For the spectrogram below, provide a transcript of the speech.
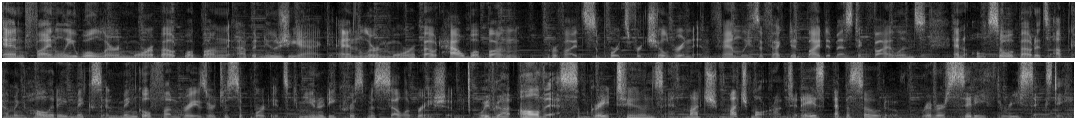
And finally, we'll learn more about Wahbung Abinoonjiiag and learn more about how Wahbung provides supports for children and families affected by domestic violence, and also about its upcoming holiday Mix and Mingle fundraiser to support its community Christmas celebration. We've got all this, some great tunes, and much, much more on today's episode of River City 360.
